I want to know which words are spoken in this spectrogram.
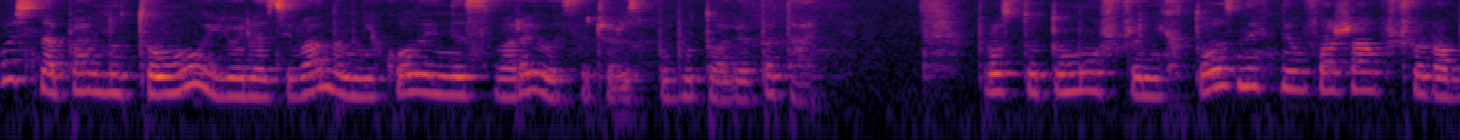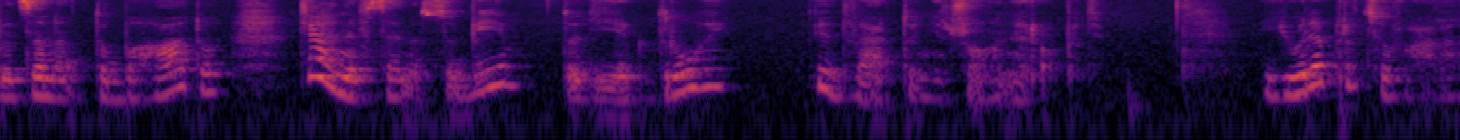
Ось, напевно, тому Юля з Іваном ніколи й не сварилися через побутові питання. Просто тому, що ніхто з них не вважав, що робить занадто багато, тягне все на собі, тоді як другий відверто нічого не робить. Юля працювала,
